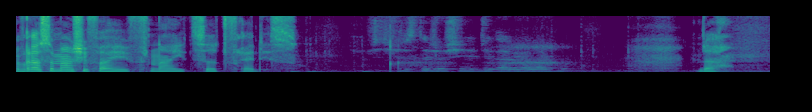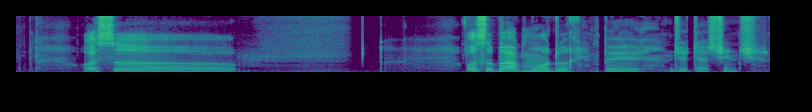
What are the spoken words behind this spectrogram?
Eu vreau să-mi iau și Five Nights at Freddy's. Și să te joci și GTA Real Life, nu? Da. O să... O să bag moduri pe GTA 5.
